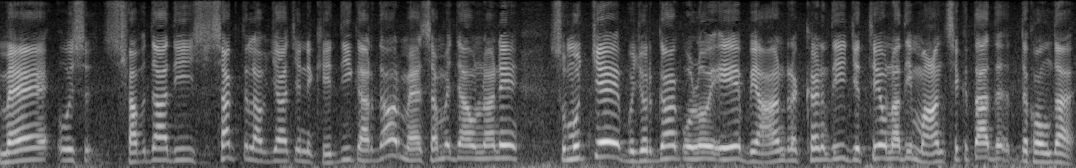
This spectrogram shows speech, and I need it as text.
ਮੈਂ ਉਸ ਸ਼ਬਦਾਂ ਦੀ ਸਖਤ ਲਫ਼ਜ਼ਾਂ 'ਚ ਨਿਖੇਧੀ ਕਰਦਾ ਔਰ ਮੈਂ ਸਮਝਦਾ ਉਹਨਾਂ ਨੇ ਸਮੁੱਚੇ ਬਜ਼ੁਰਗਾਂ ਕੋਲੋਂ ਇਹ ਬਿਆਨ ਰੱਖਣ ਦੀ, ਜਿੱਥੇ ਉਹਨਾਂ ਦੀ ਮਾਨਸਿਕਤਾ ਦ- ਦਿਖਾਉਂਦਾ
